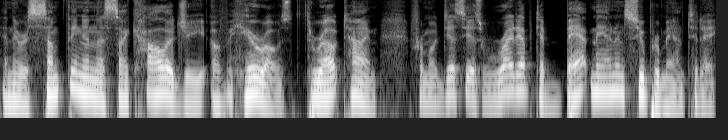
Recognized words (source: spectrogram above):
And there is something in the psychology of heroes throughout time, from Odysseus right up to Batman and Superman today.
